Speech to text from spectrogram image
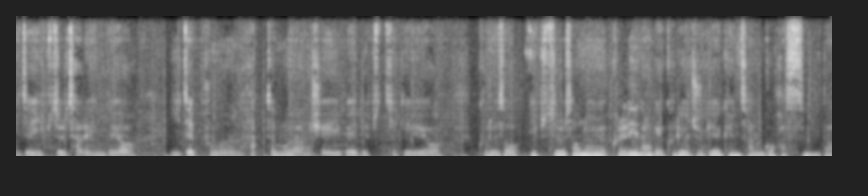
이제 입술 차례인데요. 이 제품은 하트 모양 쉐입의 립스틱이에요. 그래서 입술 선을 클린하게 그려주기에 괜찮은 것 같습니다.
